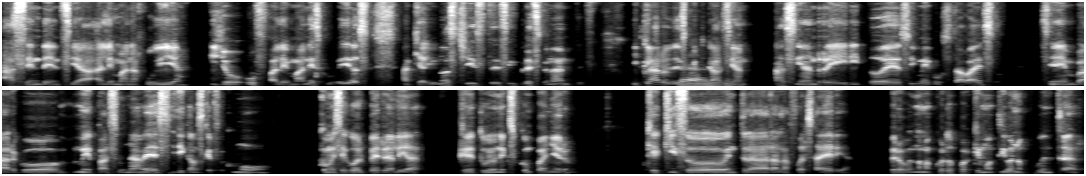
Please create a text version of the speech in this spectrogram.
ascendencia alemana judía. Y yo, uff, alemanes judíos, aquí hay unos chistes impresionantes. Y claro, hacían, hacían reír y todo eso y me gustaba eso. Sin embargo, me pasó una vez y digamos que fue como, como ese golpe de realidad que tuve un ex compañero que quiso entrar a la Fuerza Aérea, pero no me acuerdo por qué motivo no pudo entrar.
